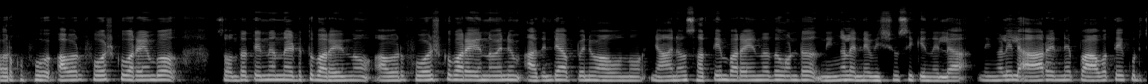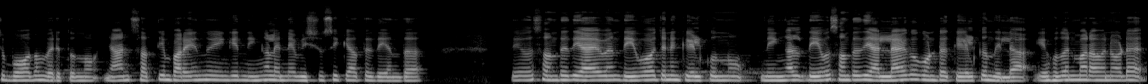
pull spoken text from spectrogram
അവർക്ക് അവർ ഫോഷ്ക്ക് പറയുമ്പോൾ സ്വന്തത്തിൽ നിന്ന് എടുത്തു പറയുന്നു. അവർ ഫോഷ്ക്ക് പറയുന്നവനും അതിന്റെ അപ്പനും ആവുന്നു. ഞാനോ സത്യം പറയുന്നത് കൊണ്ട് നിങ്ങൾ എന്നെ വിശ്വസിക്കുന്നില്ല. നിങ്ങളിൽ ആർ എന്നെ പാവത്തെക്കുറിച്ച് ബോധം വരുത്തുന്നു? ഞാൻ സത്യം പറയുന്നുവെങ്കിൽ നിങ്ങൾ എന്നെ വിശ്വസിക്കാത്തത് എന്ത്? ദൈവസന്തതിയായവൻ ദൈവോചനം കേൾക്കുന്നു. നിങ്ങൾ ദൈവസന്തതി അല്ലായക കൊണ്ട് കേൾക്കുന്നില്ല. യഹൂദന്മാർ അവനോട്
